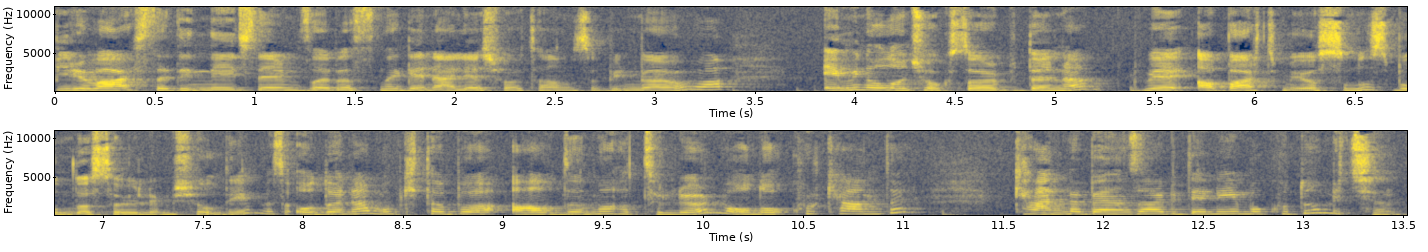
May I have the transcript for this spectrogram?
biri varsa dinleyicilerimiz arasında genel yaş ortalamamızı bilmiyorum ama emin olun çok zor bir dönem ve abartmıyorsunuz. Bunu da söylemiş olayım. Mesela o dönem o kitabı aldığımı hatırlıyorum ve onu okurken de kendime benzer bir deneyim okuduğum için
